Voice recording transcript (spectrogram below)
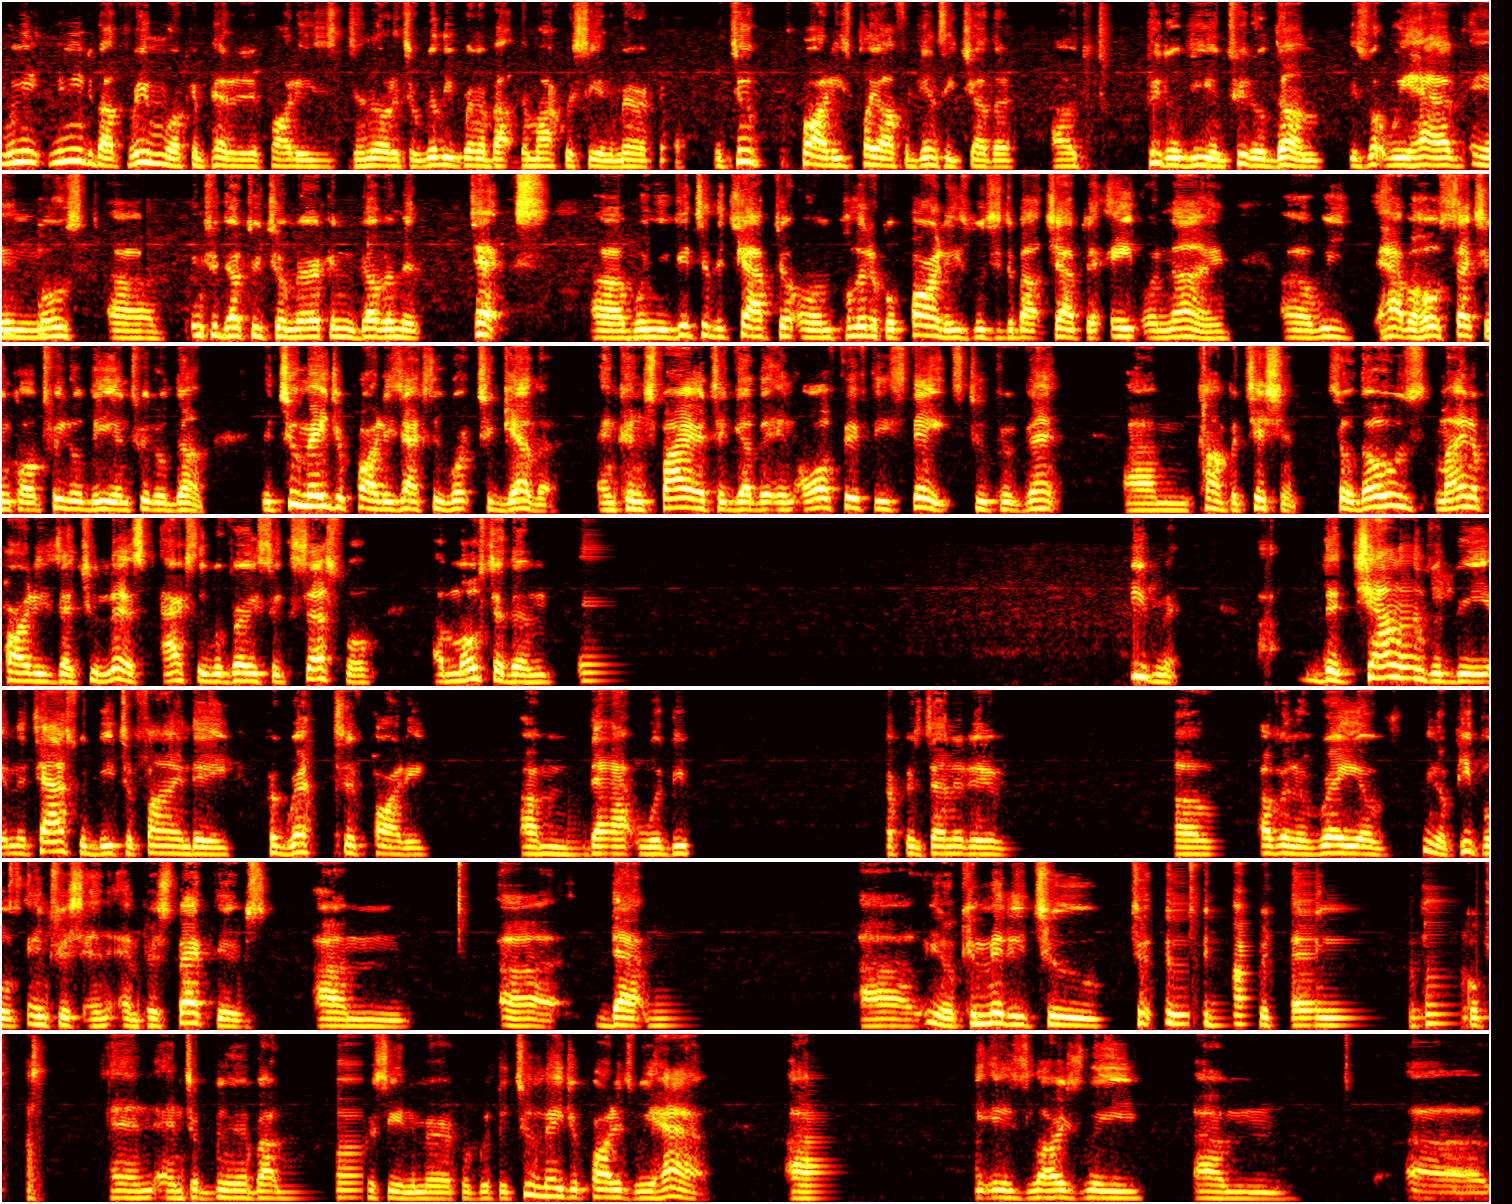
We need, we need about three more competitive parties in order to really bring about democracy in America. The two parties play off against each other. Uh, Tweedledee and Tweedledum is what we have in most uh, introductory to American government texts. Uh, when you get to the chapter on political parties, which is about chapter eight or nine, uh, we have a whole section called Tweedledee and Tweedledum. The two major parties actually work together and conspire together in all 50 states to prevent um, competition. So those minor parties that you list actually were very successful. Uh, most of them achievement. The challenge would be, and the task would be, to find a progressive party um, that would be representative of, of an array of you know people's interests and, and perspectives um, uh, that uh, you know committed to to, to the political process and, and to bring about democracy in America. With the two major parties we have, uh, is largely um, uh,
